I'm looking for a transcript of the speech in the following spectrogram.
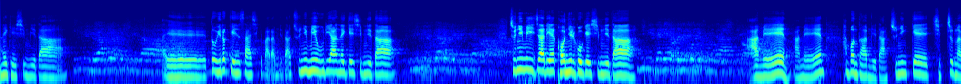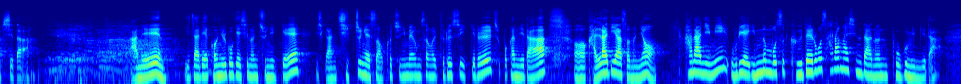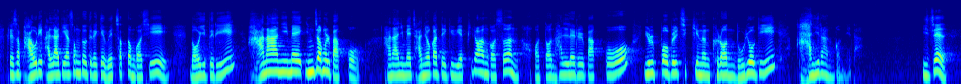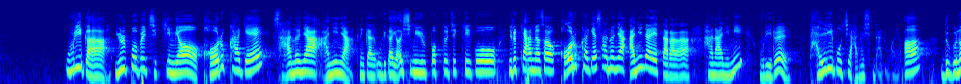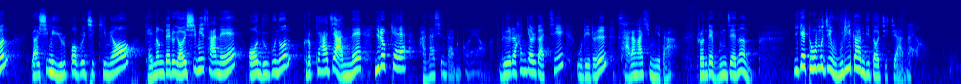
안에 계십니다. 예, 또 이렇게 인사하시기 바랍니다. 주님이 우리 안에 계십니다. 주님이 이 자리에 거닐고 계십니다. 아멘, 아멘. 한 번 더 합니다. 주님께 집중합시다. 아멘. 이 자리에 거닐고 계시는 주님께 이 시간 집중해서 그 주님의 음성을 들을 수 있기를 축복합니다. 어, 갈라디아서는요. 하나님이 우리의 있는 모습 그대로 사랑하신다는 복음입니다. 그래서 바울이 갈라디아 성도들에게 외쳤던 것이 너희들이 하나님의 인정을 받고 하나님의 자녀가 되기 위해 필요한 것은 어떤 할례를 받고 율법을 지키는 그런 노력이 아니라는 겁니다. 이제 우리가 율법을 지키며 거룩하게 사느냐 아니냐 그러니까 우리가 열심히 율법도 지키고 이렇게 하면서 거룩하게 사느냐 아니냐에 따라 하나님이 우리를 달리 보지 않으신다는 거예요. 아, 누구는 열심히 율법을 지키며 계명대로 열심히 사네. 어, 누구는 그렇게 하지 않네. 이렇게 안 하신다는 거예요. 늘 한결같이 우리를 사랑하십니다. 그런데 문제는 이게 도무지 우리가 믿어지지 않아요.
